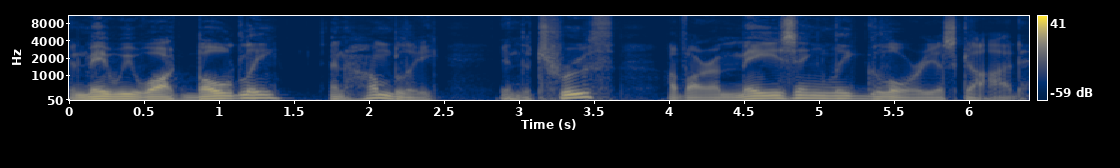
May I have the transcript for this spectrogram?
and may we walk boldly and humbly in the truth of our amazingly glorious God.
